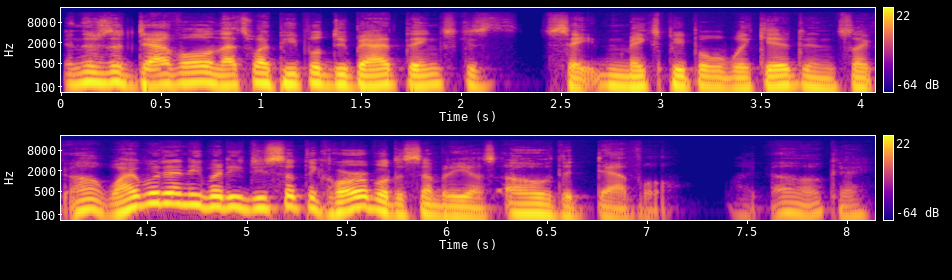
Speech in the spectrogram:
and there's a devil, and that's why people do bad things because Satan makes people wicked. And it's like, oh, why would anybody do something horrible to somebody else? Oh, the devil. Like, oh, okay.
